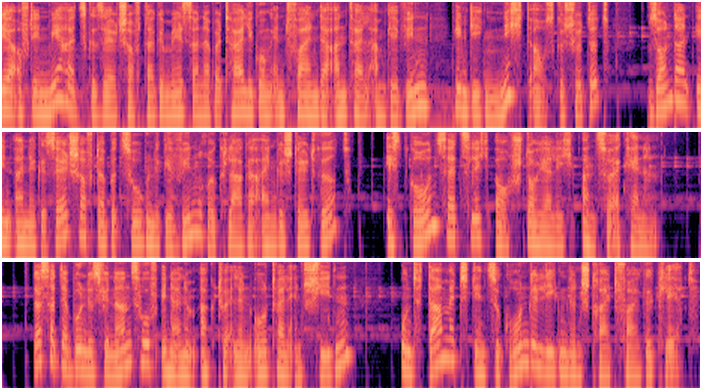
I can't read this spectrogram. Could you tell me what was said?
der auf den Mehrheitsgesellschafter gemäß seiner Beteiligung entfallende Anteil am Gewinn hingegen nicht ausgeschüttet, sondern in eine gesellschafterbezogene Gewinnrücklage eingestellt wird, ist grundsätzlich auch steuerlich anzuerkennen. Das hat der Bundesfinanzhof in einem aktuellen Urteil entschieden und damit den zugrunde liegenden Streitfall geklärt.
